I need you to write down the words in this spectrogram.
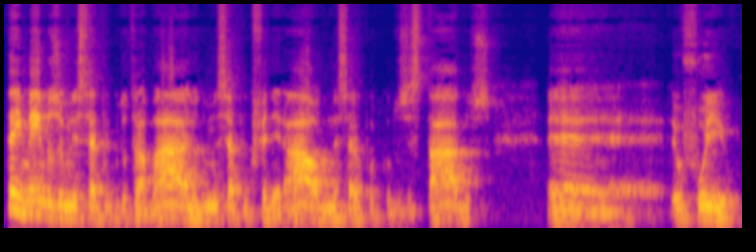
Tem membros do Ministério Público do Trabalho, do Ministério Público Federal, do Ministério Público dos Estados, é, eu fui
